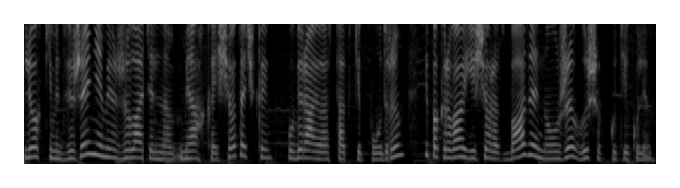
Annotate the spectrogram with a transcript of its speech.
Легкими движениями, желательно мягкой щеточкой, убираю остатки пудры и покрываю еще раз базой, но уже выше к кутикуле.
